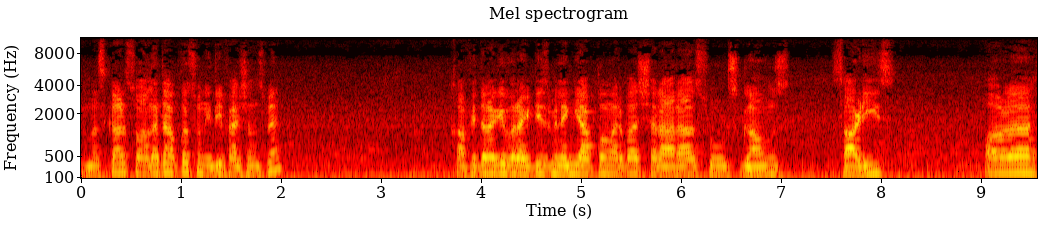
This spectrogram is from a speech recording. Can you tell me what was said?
नमस्कार, स्वागत है आपका सुनिधि फैशंस में। काफ़ी तरह की वैरायटीज़ मिलेंगी आपको हमारे पास, शरारा सूट्स गाउन्स साड़ीज़। और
